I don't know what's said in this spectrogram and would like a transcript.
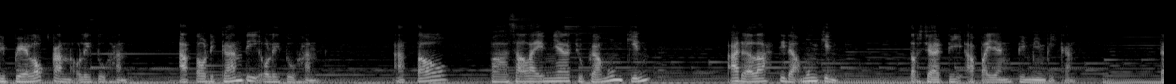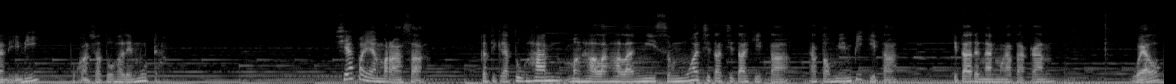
dibelokkan oleh Tuhan atau diganti oleh Tuhan. Atau bahasa lainnya juga mungkin adalah tidak mungkin terjadi apa yang dimimpikan. Dan ini bukan suatu hal yang mudah. Siapa yang merasa ketika Tuhan menghalang-halangi semua cita-cita kita atau mimpi kita, kita dengan mengatakan, "Well,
